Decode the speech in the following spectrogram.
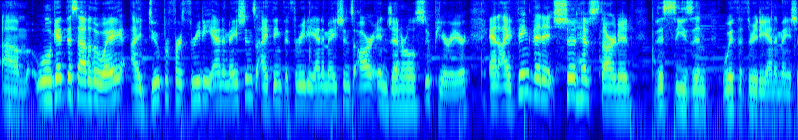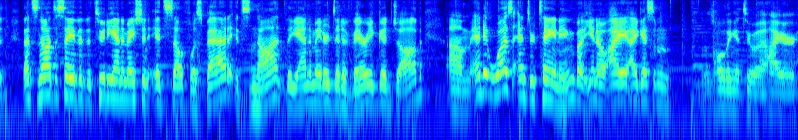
Um, we'll get this out of the way. I do prefer 3D animations. I think that 3D animations are in general superior, and I think that it should have started this season with the 3D animation. That's not to say that the 2D animation itself was bad. It's not. The animator did a very good job, um, and it was entertaining, but you know, I, I guess I'm holding it to a higher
